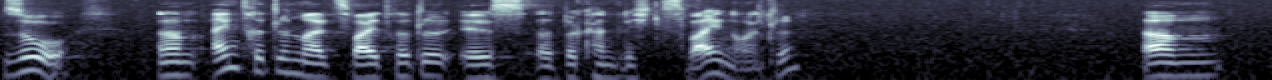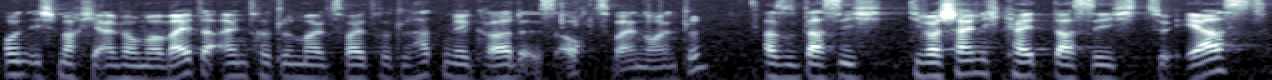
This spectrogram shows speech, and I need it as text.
So, ähm, ein Drittel mal 2 Drittel ist äh, bekanntlich 2 Neuntel. Ähm, und ich mache hier einfach mal weiter, ein Drittel mal 2 Drittel hatten wir gerade, ist auch 2 Neuntel. Also dass ich, die Wahrscheinlichkeit, dass ich zuerst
